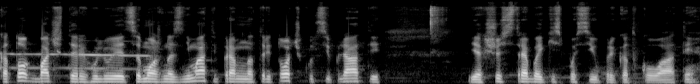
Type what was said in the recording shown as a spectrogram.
Каток, бачите, регулюється, можна знімати прямо на три точку, ціпляти. Як треба, якийсь посів прикаткувати.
